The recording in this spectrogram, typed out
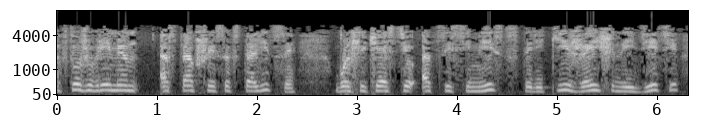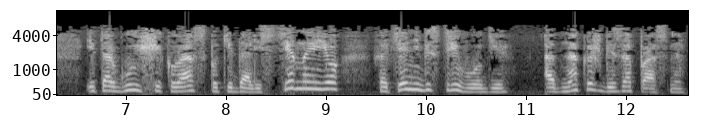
В то же время оставшиеся в столице, большей частью отцы семейств, старики, женщины и дети, и торгующий класс покидали стены ее, хотя не без тревоги, однако ж безопасно.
